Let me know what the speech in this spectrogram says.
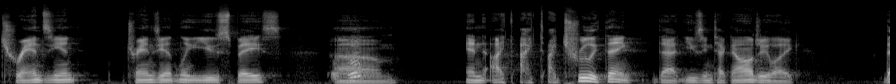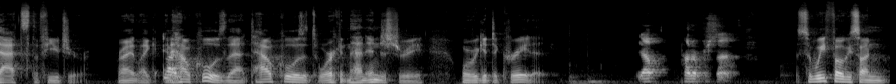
transient, transiently used space. Uh-huh. Um, and I, I, I truly think that using technology like that's the future, right? Like, right. how cool is that? How cool is it to work in that industry where we get to create it? Yep, hundred percent. So we focus on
